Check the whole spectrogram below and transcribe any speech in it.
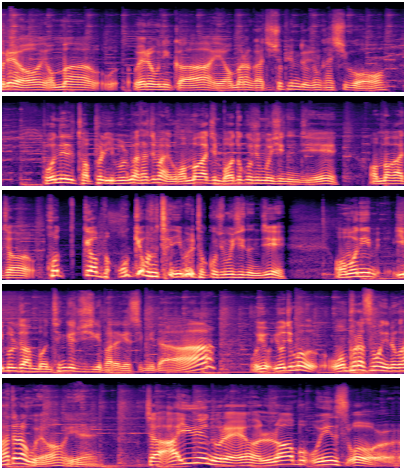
그래요. 엄마 외로우니까 예, 엄마랑 같이 쇼핑도 좀 가시고 본인 덮을 이불만 사지 말고 엄마가 지금 뭐 덮고 주무시는지 엄마가 저 홑겹 홑겹으로 된 이불 덮고 주무시는지 어머님 이불도 한번 챙겨주시기 바라겠습니다. 요, 요즘은 one plus one 이런 거 하더라고요. 예. 자 아이유의 노래예요. Love Wins All.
